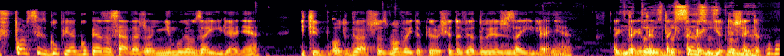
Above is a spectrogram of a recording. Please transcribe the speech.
w Polsce jest głupia, głupia zasada, że oni nie mówią za ile, nie? I ty odbywasz rozmowę i dopiero się dowiadujesz za ile, nie? Tak, no tak, to tak, jest tak, bez taka sensu idiotyczna i to chyba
